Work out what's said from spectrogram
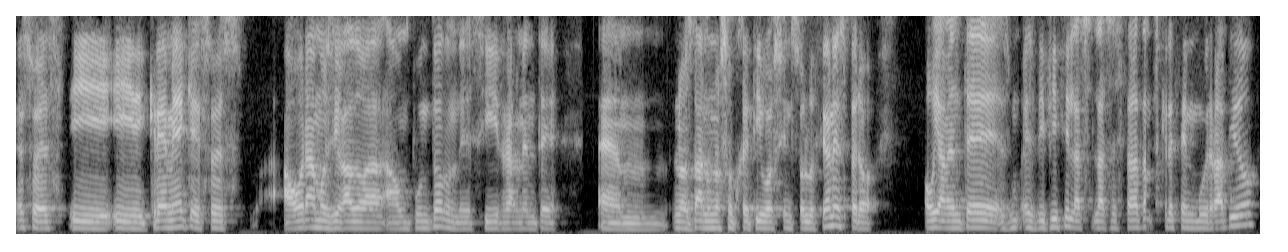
Eso es. Y, créeme que eso es. Ahora hemos llegado a, un punto donde sí realmente em, nos dan unos objetivos sin soluciones, pero obviamente es, difícil, las, las, startups crecen muy rápido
